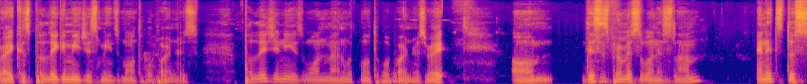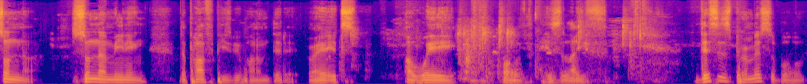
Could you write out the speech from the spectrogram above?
right? Because polygamy just means multiple partners. Polygyny is one man with multiple partners, right? Um, this is permissible in Islam, and it's the Sunnah. Sunnah meaning the Prophet peace be upon him did it, right? It's a way of his life. This is permissible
